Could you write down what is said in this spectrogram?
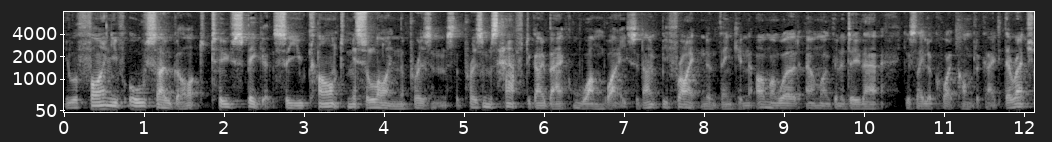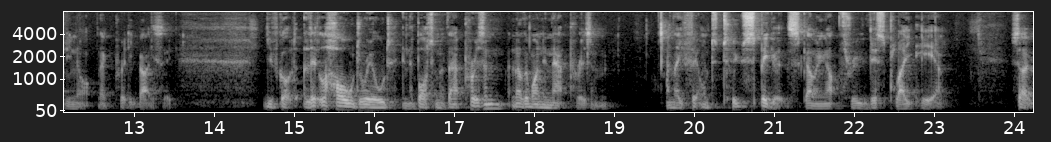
You will find you've also got two spigots, so you can't misalign the prisms. The prisms have to go back one way, so don't be frightened and thinking, oh my word, how am I going to do that? Because they look quite complicated. They're actually not, they're pretty basic. You've got a little hole drilled in the bottom of that prism, another one in that prism, and they fit onto two spigots going up through this plate here. So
